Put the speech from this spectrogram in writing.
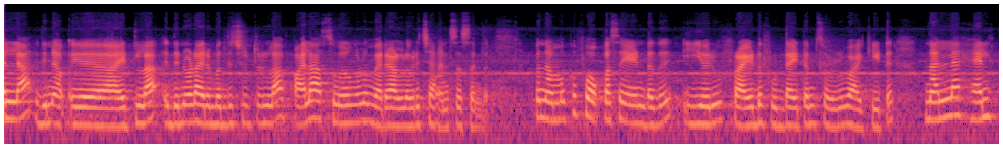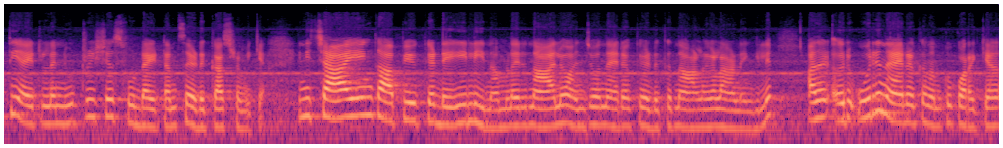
അല്ല ഇതിന് ആയിട്ടുള്ള ഇതിനോടനുബന്ധിച്ചിട്ടുള്ള പല അസുഖങ്ങളും വരാനുള്ള ഒരു ചാൻസസ് ഉണ്ട്. അപ്പം നമുക്ക് ഫോക്കസ് ചെയ്യേണ്ടത് ഈ ഒരു ഫ്രൈഡ് ഫുഡ് ഐറ്റംസ് ഒഴിവാക്കിയിട്ട് നല്ല ഹെൽത്തി ആയിട്ടുള്ള ന്യൂട്രീഷ്യസ് ഫുഡ് ഐറ്റംസ് എടുക്കാൻ ശ്രമിക്കുക. ഇനി ചായയും കാപ്പിയും ഒക്കെ ഡെയിലി നമ്മളൊരു നാലോ അഞ്ചോ നേരമൊക്കെ എടുക്കുന്ന ആളുകളാണെങ്കിൽ അത് ഒരു ഒരു നേരമൊക്കെ നമുക്ക് കുറയ്ക്കാൻ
